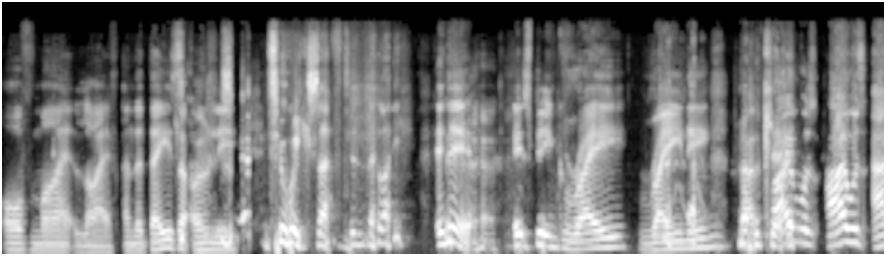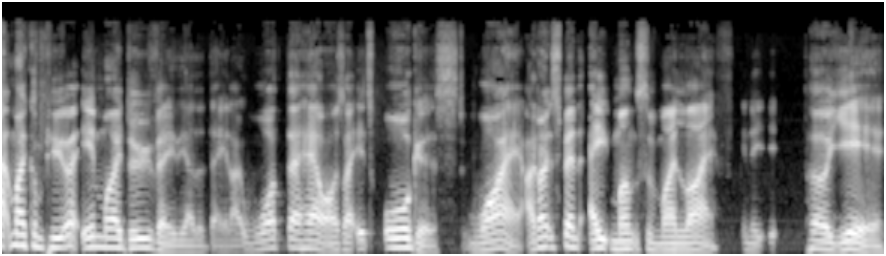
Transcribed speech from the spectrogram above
of my life, and the days are only two weeks left, isn't there? Like, isn't it? It's been grey, raining. Okay. I was I was at my computer in my duvet the other day. Like, what the hell? I was like, it's August. Why? I don't spend eight months of my life in a, per year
